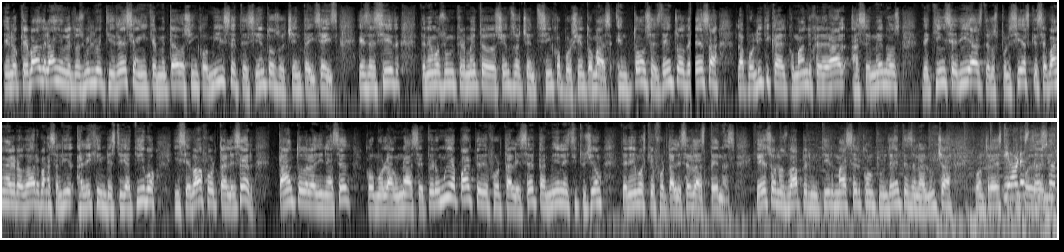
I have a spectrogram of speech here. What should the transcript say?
En lo que va del año, en el 2023 se han incrementado 5.786. Es decir, tenemos un incremento de 285% más. Entonces, dentro de esa, la política del Comando General, hace menos de 15 días, de los policías que se van a graduar, van a salir al eje investigativo y se va a fortalecer, tanto de la DINASED como la UNACE. Pero muy aparte de fortalecer también la institución, tenemos que fortalecer las penas. Que eso nos va a permitir más ser contundentes en la lucha contra este tipo de delitos.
